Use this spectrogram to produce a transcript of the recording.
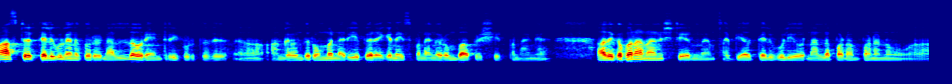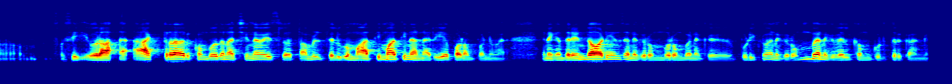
மாஸ்டர் தெலுங்குல எனக்கு ஒரு நல்ல ஒரு என்ட்ரி கொடுத்தது. அங்கே வந்து ரொம்ப நிறைய பேர் ரெகனைஸ் பண்ணாங்க ரொம்ப அப்ரிஷியேட் பண்ணாங்க. அதுக்கப்புறம் நான் நினச்சிட்டே இருந்தேன் எப்படியாவது தெலுங்குலேயே ஒரு நல்ல படம் பண்ணணும். சரி ஒரு ஆக்டராக இருக்கும்போது நான் சின்ன வயசில் தமிழ் தெலுங்கு மாற்றி மாற்றி நான் நிறைய படம் பண்ணுவேன். எனக்கு அந்த ரெண்டு ஆடியன்ஸ் எனக்கு ரொம்ப ரொம்ப எனக்கு பிடிக்கும். எனக்கு ரொம்ப எனக்கு வெல்கம் கொடுத்துருக்காங்க.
